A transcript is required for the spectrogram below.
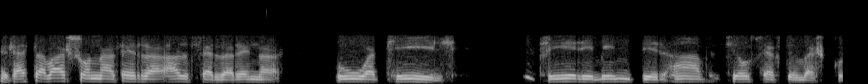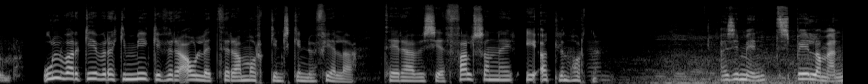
en þetta var svona þeirra aðferð að reyna búa til fyrir myndir af þjóðþægtum verkum Úlvar gefur ekki mikið fyrir áleitt þeirra morginskinnu félaga Þeir hafi séð falsanir í öllum hornum. Þessi mynd, Spilamenn,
